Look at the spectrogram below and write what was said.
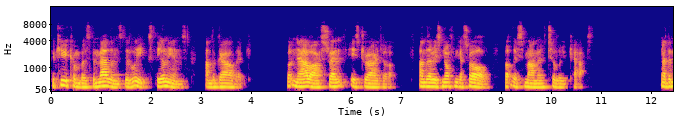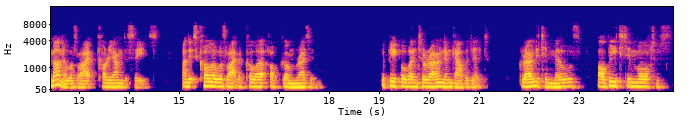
the cucumbers, the melons, the leeks, the onions, and the garlic. But now our strength is dried up, and there is nothing at all but this manna to look at. Now the manna was like coriander seeds, and its colour was like the colour of gum resin. The people went around and gathered it, ground it in mills, or beat it in mortars,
